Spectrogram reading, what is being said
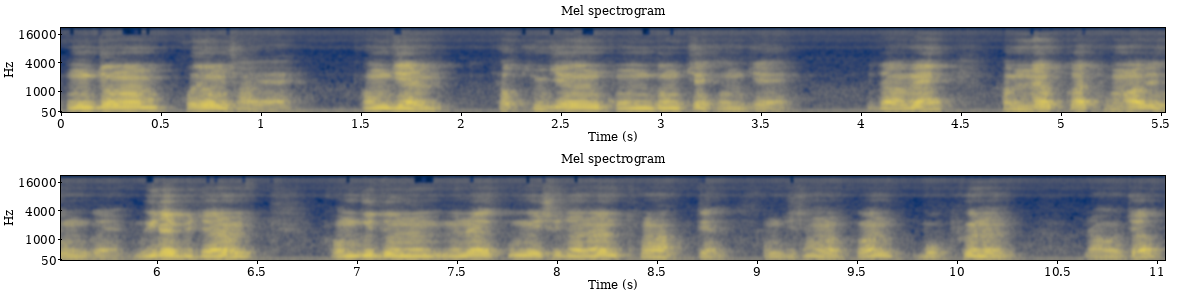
공정한 포용 사회, 경제는 혁신적인 공동체 경제. 그 다음에 협력과 통합의 공개. 미래 비전은 경기도민의 꿈이 실현하는 통합된 경제생활권 목표는 나오죠.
